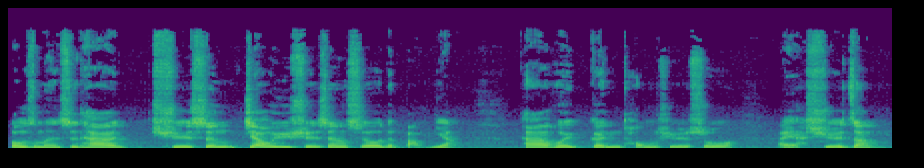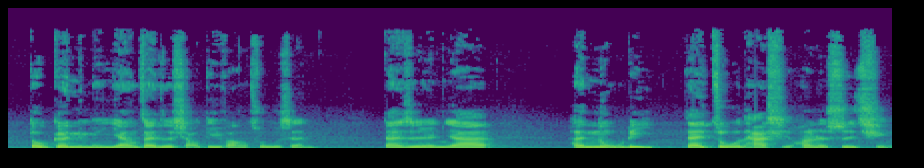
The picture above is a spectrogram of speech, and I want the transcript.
Bossman 是他学生教育学生时候的榜样，他会跟同学说：“哎呀，学长都跟你们一样在这小地方出生，但是人家很努力在做他喜欢的事情。”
